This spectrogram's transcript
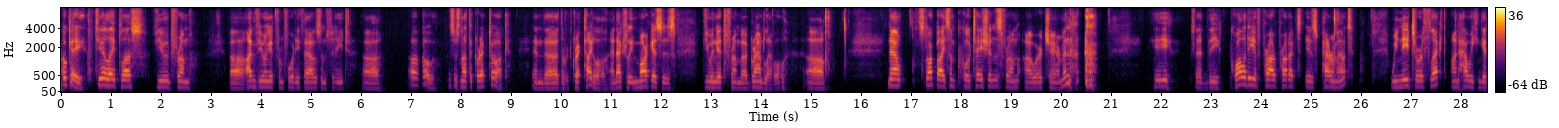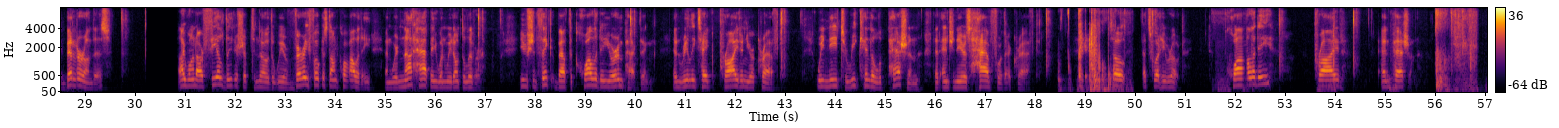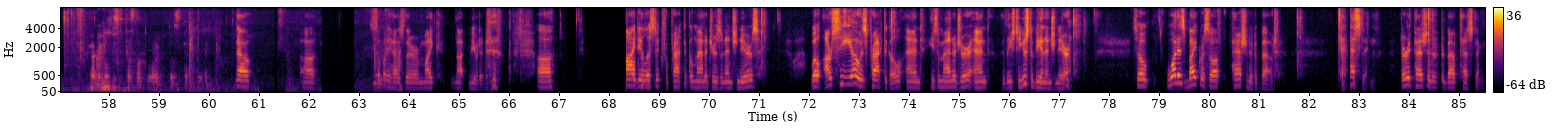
Okay, TLA plus viewed from, uh, I'm viewing it from 40,000 feet. Uh, oh, this is not the correct talk and uh, the correct title. And actually Marcus is viewing it from ground level. Uh, now, start by some quotations from our chairman. he said the quality of our products is paramount. We need to reflect on how we can get better on this. I want our field leadership to know that we are very focused on quality and we're not happy when we don't deliver. You should think about the quality you're impacting and really take pride in your craft. We need to rekindle the passion that engineers have for their craft. So that's what he wrote. Quality, pride, and passion. Now, uh, somebody has their mic not muted. uh, idealistic for practical managers and engineers. Well, our CEO is practical and he's a manager and at least he used to be an engineer. So what is Microsoft passionate about? Testing, very passionate about testing.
